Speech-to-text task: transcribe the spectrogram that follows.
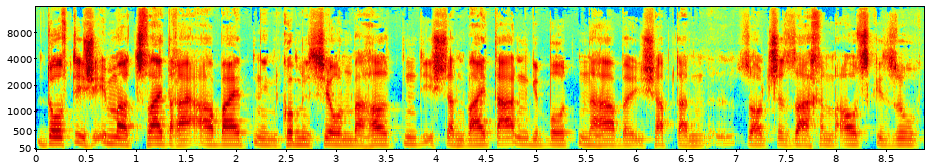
durfte ich immer zwei, drei Arbeiten in Kommission behalten, die ich dann weiter angeboten habe. Ich habe dann solche Sachen ausgesucht,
